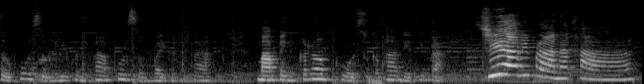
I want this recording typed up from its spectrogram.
สู่ผู้สูงอายุคุณภาพผู้สูงวัยคุณภาพ มาเป็นครอบครัวสุขภาพเดียวพี่ปลาเชื่อพี่ปลานะคะ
